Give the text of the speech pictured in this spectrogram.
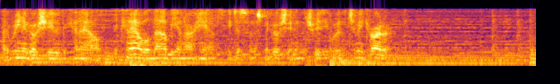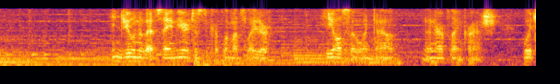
I've renegotiated the canal. The canal will now be in our hands. He just finished negotiating the treaty with Jimmy Carter. In June of that same year, just a couple of months later, he also went down in an airplane crash, which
